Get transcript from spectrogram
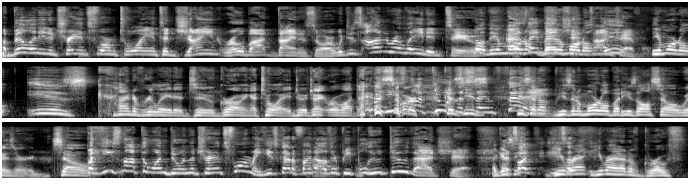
ability to transform toy into giant robot dinosaur, which is unrelated to no, the immortal. as they the mentioned immortal time is, travel. The immortal is kind of related to growing a toy into a giant robot dinosaur. he's not doing 'cause the he's, same He's an, thing. he's an immortal, but he's also a wizard. So but he's not the one doing the transforming. He's got to find other people who do that shit. I guess it's he, like he he's like- ran he ran out of growth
